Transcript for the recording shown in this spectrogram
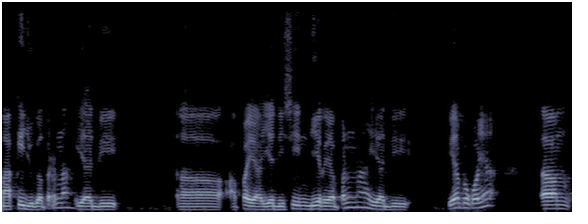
maki juga pernah ya di uh, apa ya ya disindir ya pernah ya di ya pokoknya um,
